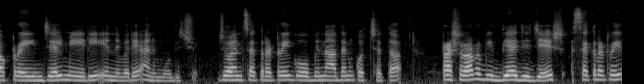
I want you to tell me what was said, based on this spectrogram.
ഡോക്ടർ ഏഞ്ചൽ മേരി എന്നിവരെ അനുമോദിച്ചു. Joint secretary Gopinathan Kochath treasurer Vidya Jijesh secretary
